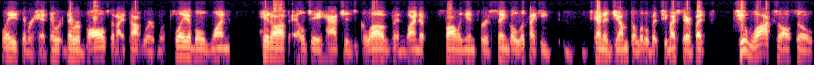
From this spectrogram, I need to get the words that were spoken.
plays that were hit. There were there were balls that I thought were were playable. One hit off L.J. Hatch's glove and wind up falling in for a single. Looked like he kind of jumped a little bit too much there, but two walks also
